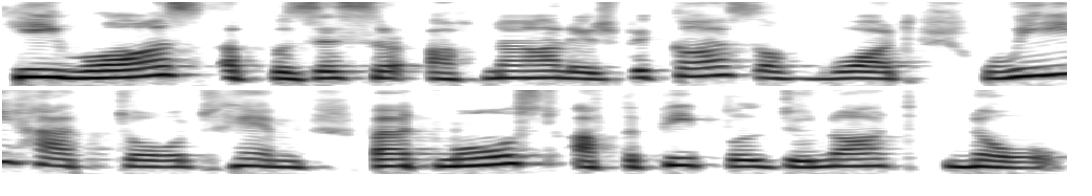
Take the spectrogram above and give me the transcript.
he was a possessor of knowledge because of what we had taught him, but most of the people do not know.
